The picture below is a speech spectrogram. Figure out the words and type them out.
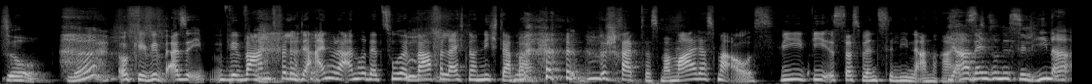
So, ne? Okay, wir, also wir waren vielleicht, der ein oder andere, der zuhört, war vielleicht noch nicht dabei. Beschreib das mal, mal das mal aus. Wie, wie ist das, wenn Celine anreist? Ja, wenn so eine Celine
